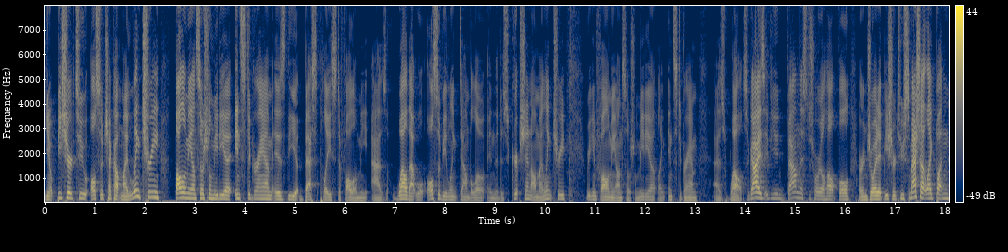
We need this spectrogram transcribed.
You know, be sure to also check out my link tree. Follow me on social media. Instagram is the best place to follow me as well. That will also be linked down below in the description on my link tree, where you can follow me on social media like Instagram as well. So, guys, if you found this tutorial helpful or enjoyed it, be sure to smash that like button,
